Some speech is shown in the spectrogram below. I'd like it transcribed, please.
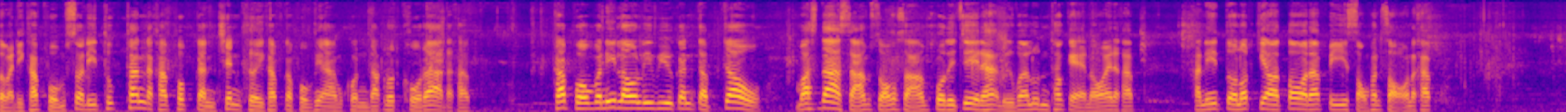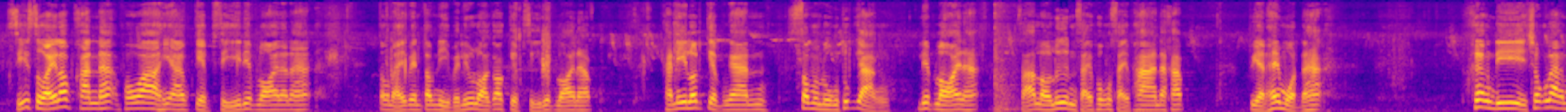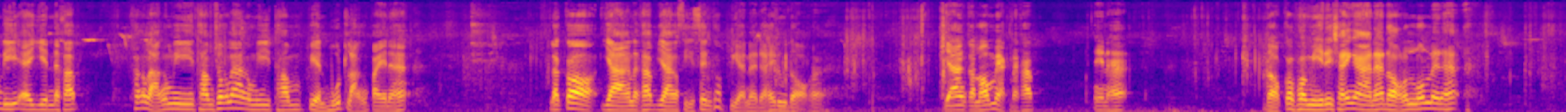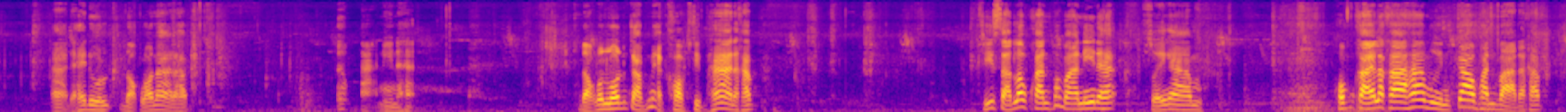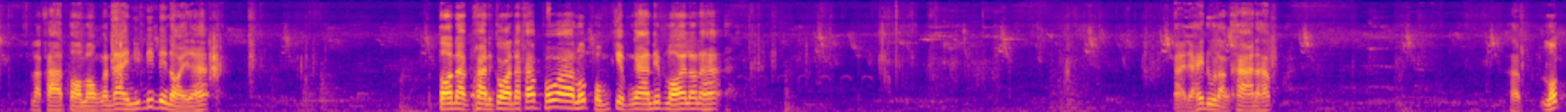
สวัสดีครับผมสวัสดีทุกท่านนะครับ พบกันเช่นเคยครับกับผมพี่อาร์มคนรักรถโคราชนะครับ ครับผมวันนี้เรารีวิวกันกับเจ้า Mazda 323 p r o t e g e นะฮะหรือว่ารุ่นเท่าแก่น้อยนะครับคันนี้ตัวรถเกียร์ออโต้นะปี 2002 นะครับ สีสวยรอบคันนะ เพราะว่าเฮียอาร์มเก็บสีเรียบร้อยแล้วนะฮะตรงไหนเป็นตำหนิเป็นริ้วรอยก็เก็บสีเรียบร้อยนะครับคันนี้รถเก็บงานซ่อมบำรุงทุกอย่างเรียบร้อยนะฮะสารหล่อลื่นสายพงสายพานนะครับ เปลี่ยนให้หมดนะฮะ เครื่องดีช่วงล่างดีแอร์เย็นนะครับ ข้างหลังมีทำช่วงล่างมีทำเปลี่ยนบูทหลังไปนะฮะแล้วก็ยางนะครับ ยางสีเส้นก็เปลี่ยนนะเดี๋ยวให้ดูดอกฮะยางกับล้อแม็กนะครับนี่นะฮะดอกก็พอมีได้ใช้งานนะ ดอกล้นๆเลยนะฮะอ่าเดี๋ยวให้ดูดอกล้อหน้านะครับอึ๊บอ่านี่นะฮะดอกล้นๆกับแม็กขอบ15นะครับสีสันรอบคันประมาณนี้นะฮะสวยงาม ผมขายราคา 59,000 บาทนะครับ ราคาต่อรองกันได้นิดๆหน่อยๆนะฮะต่อหนักผ่านก่อนนะครับ เพราะว่ารถผมเก็บงานเรียบร้อยแล้วนะฮะอ่าเดี๋ยวให้ดูหลังคานะครับครับรถ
